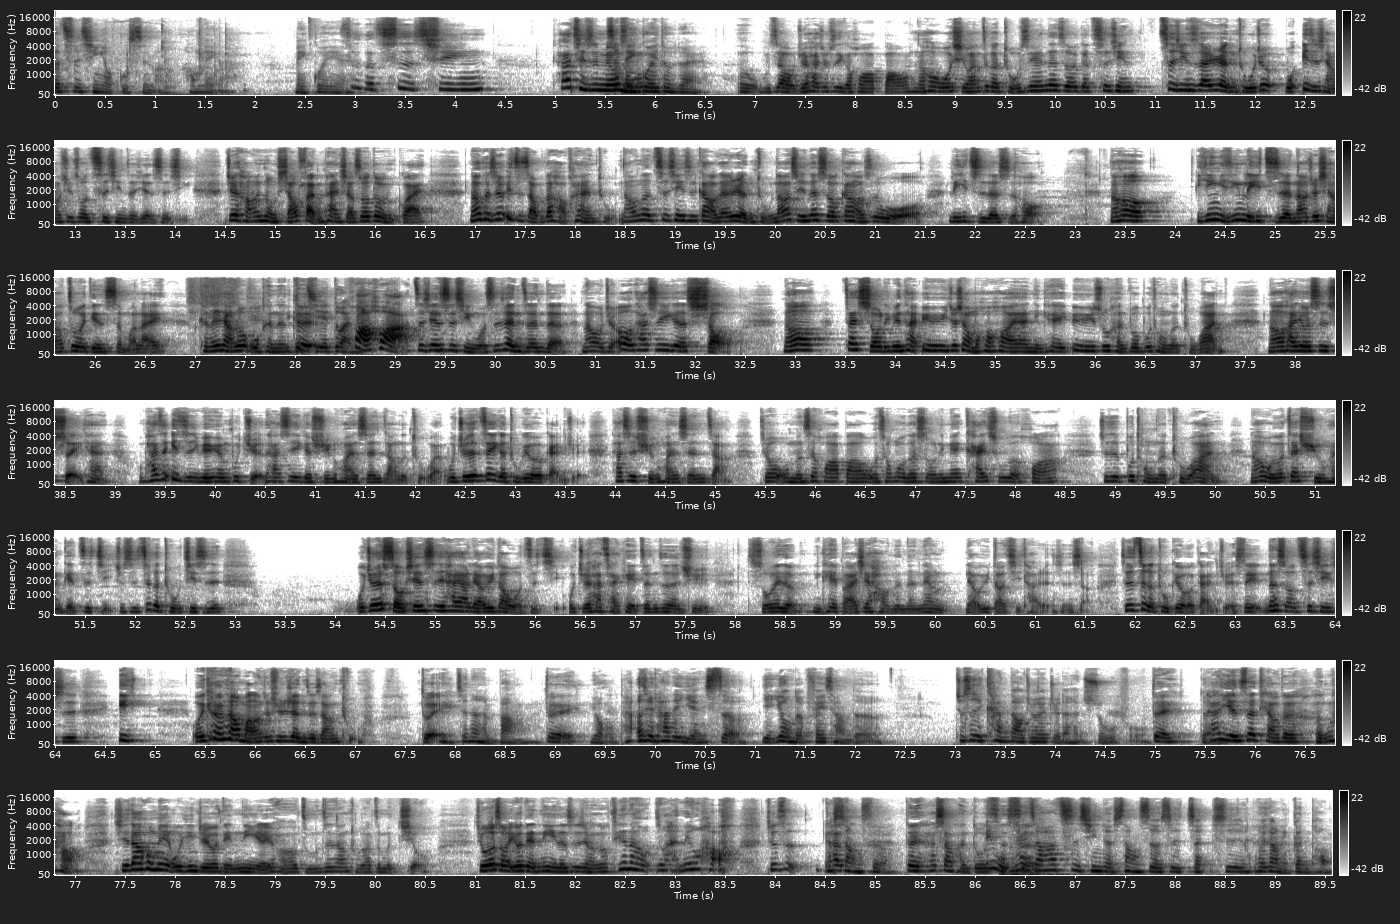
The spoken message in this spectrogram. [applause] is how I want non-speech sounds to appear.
这个刺青有故事吗？好美哦，玫瑰耶。这个刺青，它其实没有是玫瑰，对不对？呃，我不知道，我觉得它就是一个花苞。然后我喜欢这个图，是因为那时候一个刺青，刺青是在认图，就我一直想要去做刺青这件事情，就好像一种小反叛，小时候都很乖，然后可是又一直找不到好看的图。然后那刺青是刚好在认图，然后其实那时候刚好是我离职的时候，然后已经已经离职了，然后就想要做一点什么来，可能想说我可能对画画这件事情我是认真的。然后我觉得哦，它是一个手，然后。在手里面，它孕育就像我们画画一样，你可以孕育出很多不同的图案。然后它又是水，看我们还是一直源源不绝，它是一个循环生长的图案。我觉得这个图给我感觉，它是循环生长。就我们是花苞，我从我的手里面开出了花，就是不同的图案。然后我又再循环给自己，就是这个图其实，我觉得首先是他要疗愈到我自己，我觉得他才可以真正的去。所谓的，你可以把一些好的能量疗愈到其他人身上，这是这个图给我的感觉。所以那时候刺青师一，我一看到他，我马上就去认这张图。对，欸、真的很棒。对，有它，而且它的颜色也用的非常的，就是看到就会觉得很舒服。对，对它颜色调的很好。其实到后面我已经觉得有点腻了，因为好像怎么这张图要这么久。就我说有点腻的是想说，天哪，我怎么还没有好？[laughs] 就是它上色，对它上很多次色。哎、欸，我不太知道它刺青的上色是真，是会让你更痛。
